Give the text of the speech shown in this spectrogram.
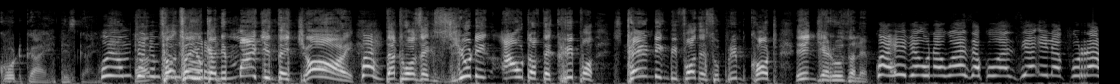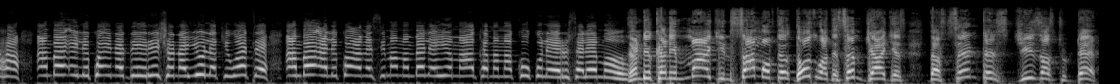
good guy, this guy. Huyu mtu ni Uh, mtu so, so you can imagine the joy Kwa- that was exuding out of the cripple standing before the Supreme Court in Jerusalem. kwa hivyo unaweza kuwazia ile furaha ambayo ilikuwa inadhihirishwa na yule kiwete ambaye alikuwa amesimama mbele hiyo mahakama makuu kule yerusalemu And you can imagine some of the, those were the same judges that sentenced Jesus to death.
